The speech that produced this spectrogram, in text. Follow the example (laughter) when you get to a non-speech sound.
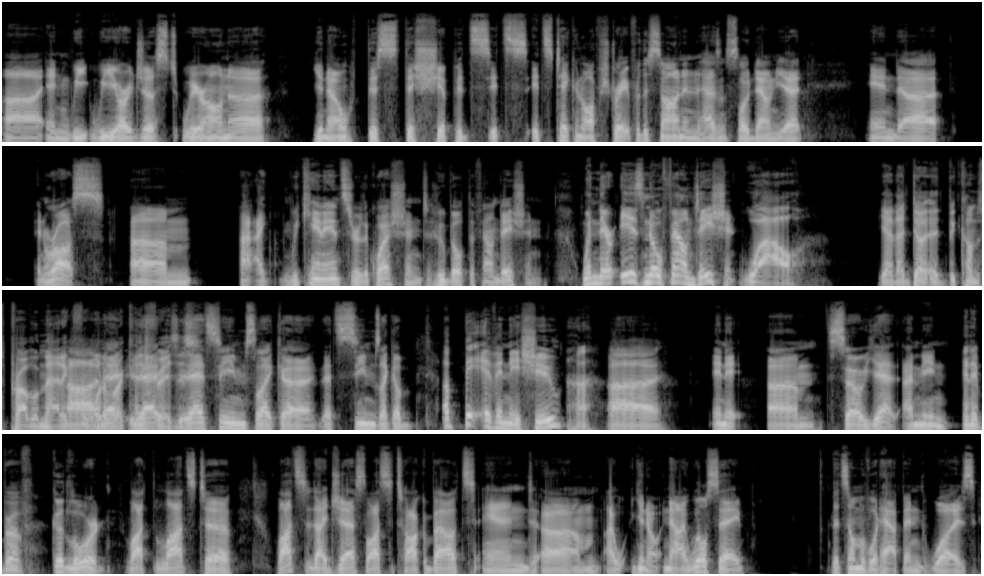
Uh, and we we are just we're on a you know this this ship it's it's it's taken off straight for the sun and it hasn't slowed down yet. And uh, and Ross, um, I, I we can't answer the question to who built the foundation when there is no foundation. wow. Yeah, that do- it becomes problematic for Uh, one that, of our that- catchphrases. That, seems like a that seems like a a bit of an issue uh-huh. uh, in it. Um, so yeah, I mean, In it, bruv. good lord, lot lots to lots to digest, lots to talk about, and um, I you know now I will say that some of what happened was,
